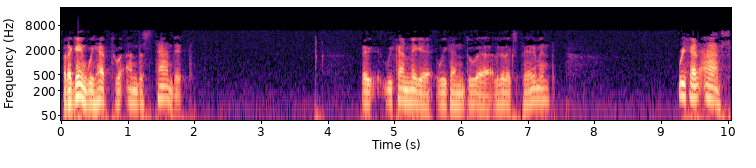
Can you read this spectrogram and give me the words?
But again, we have to understand it. We can make a, we can do a little experiment. We can ask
